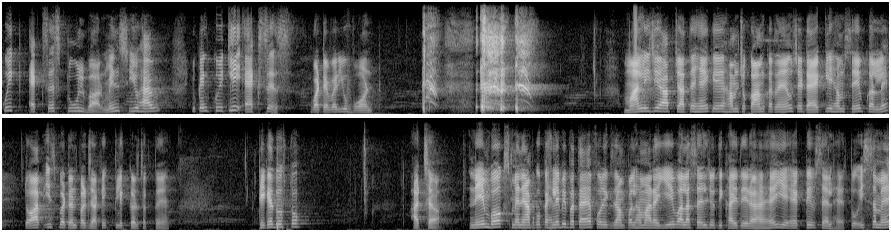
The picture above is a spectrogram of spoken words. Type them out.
quick access tool bar means you have you can quickly access whatever you want. मान लीजिए आप चाहते हैं कि हम जो काम कर रहे हैं, उसे डायरेक्टली हम सेव कर लें तो आप इस बटन पर जाके क्लिक कर सकते हैं। ठीक है दोस्तों? अच्छा नेम बॉक्स मैंने आपको पहले भी बताया फॉर एग्जांपल हमारा ये वाला सेल जो दिखाई दे रहा है, ये एक्टिव सेल है। तो इस समय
